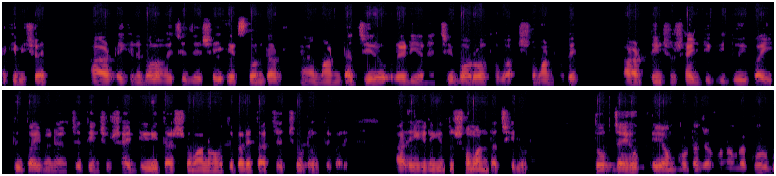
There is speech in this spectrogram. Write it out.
একই বিষয়। আর এখানে বলা হয়েছে যে সেই এক্স কোণটার মানটা জিরো রেডিয়ানের চেয়ে বড় অথবা সমান হবে। আর তিনশো ষাট ডিগ্রি দুই পাই টু পাই মানে হচ্ছে তিনশো ষাট ডিগ্রি তার সমানও হতে পারে তার চেয়ে ছোট হতে পারে। আর এখানে কিন্তু সমানটা ছিল না। তো যাই হোক এই অঙ্কটা যখন আমরা করব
